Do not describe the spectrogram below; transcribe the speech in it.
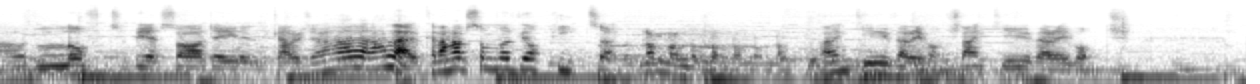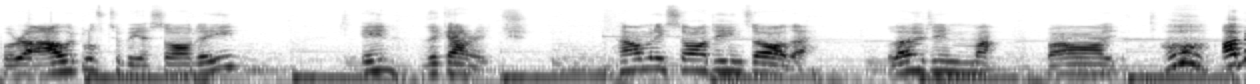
I would love to be a sardine in the garage. Uh, hello, can I have some of your pizza? Nom, nom, nom, nom, nom, nom, nom. Thank you very much, thank you very much. But uh, I would love to be a sardine in the garage. How many sardines are there? Loading map by... Oh, I'm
